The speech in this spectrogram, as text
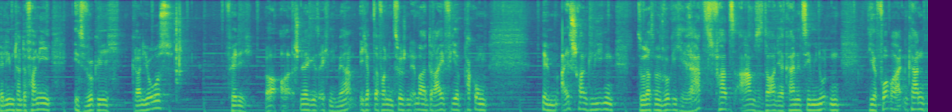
der lieben Tante Fanny ist wirklich grandios. Fertig. Ja, schnell geht es echt nicht mehr. Ich habe davon inzwischen immer drei, vier Packungen im Eisschrank liegen, so dass man wirklich ratzfatz abends, das dauert ja keine 10 Minuten, hier vorbereiten kann.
